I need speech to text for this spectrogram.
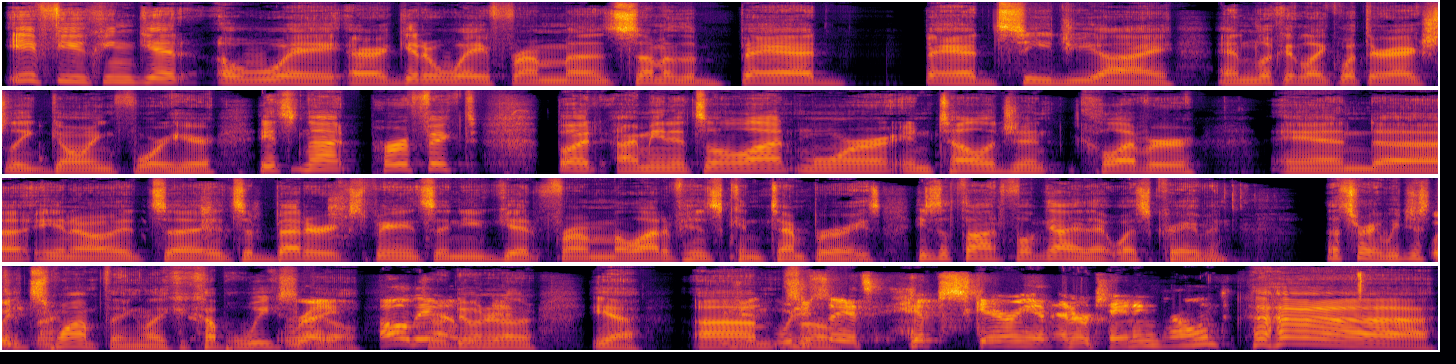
if you can get away or get away from uh, some of the bad bad CGI and look at like what they're actually going for here. It's not perfect, but I mean it's a lot more intelligent, clever and uh, you know it's a, it's a better experience than you get from a lot of his contemporaries. He's a thoughtful guy, that Wes Craven. That's right. We just did Swamp Thing like a couple weeks Right. ago. Oh, So yeah, we're doing we another. Yeah. Would, Um, you, would you say it's hip, scary, and entertaining talent? Ha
